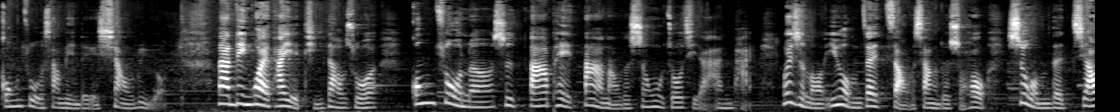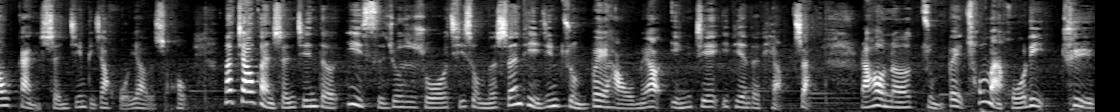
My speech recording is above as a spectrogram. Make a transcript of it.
工作上面的一个效率哦。那另外他也提到说。工作呢是搭配大脑的生物周期来安排，为什么？因为我们在早上的时候是我们的交感神经比较活跃的时候。那交感神经的意思就是说，其实我们的身体已经准备好，我们要迎接一天的挑战，然后呢，准备充满活力去。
